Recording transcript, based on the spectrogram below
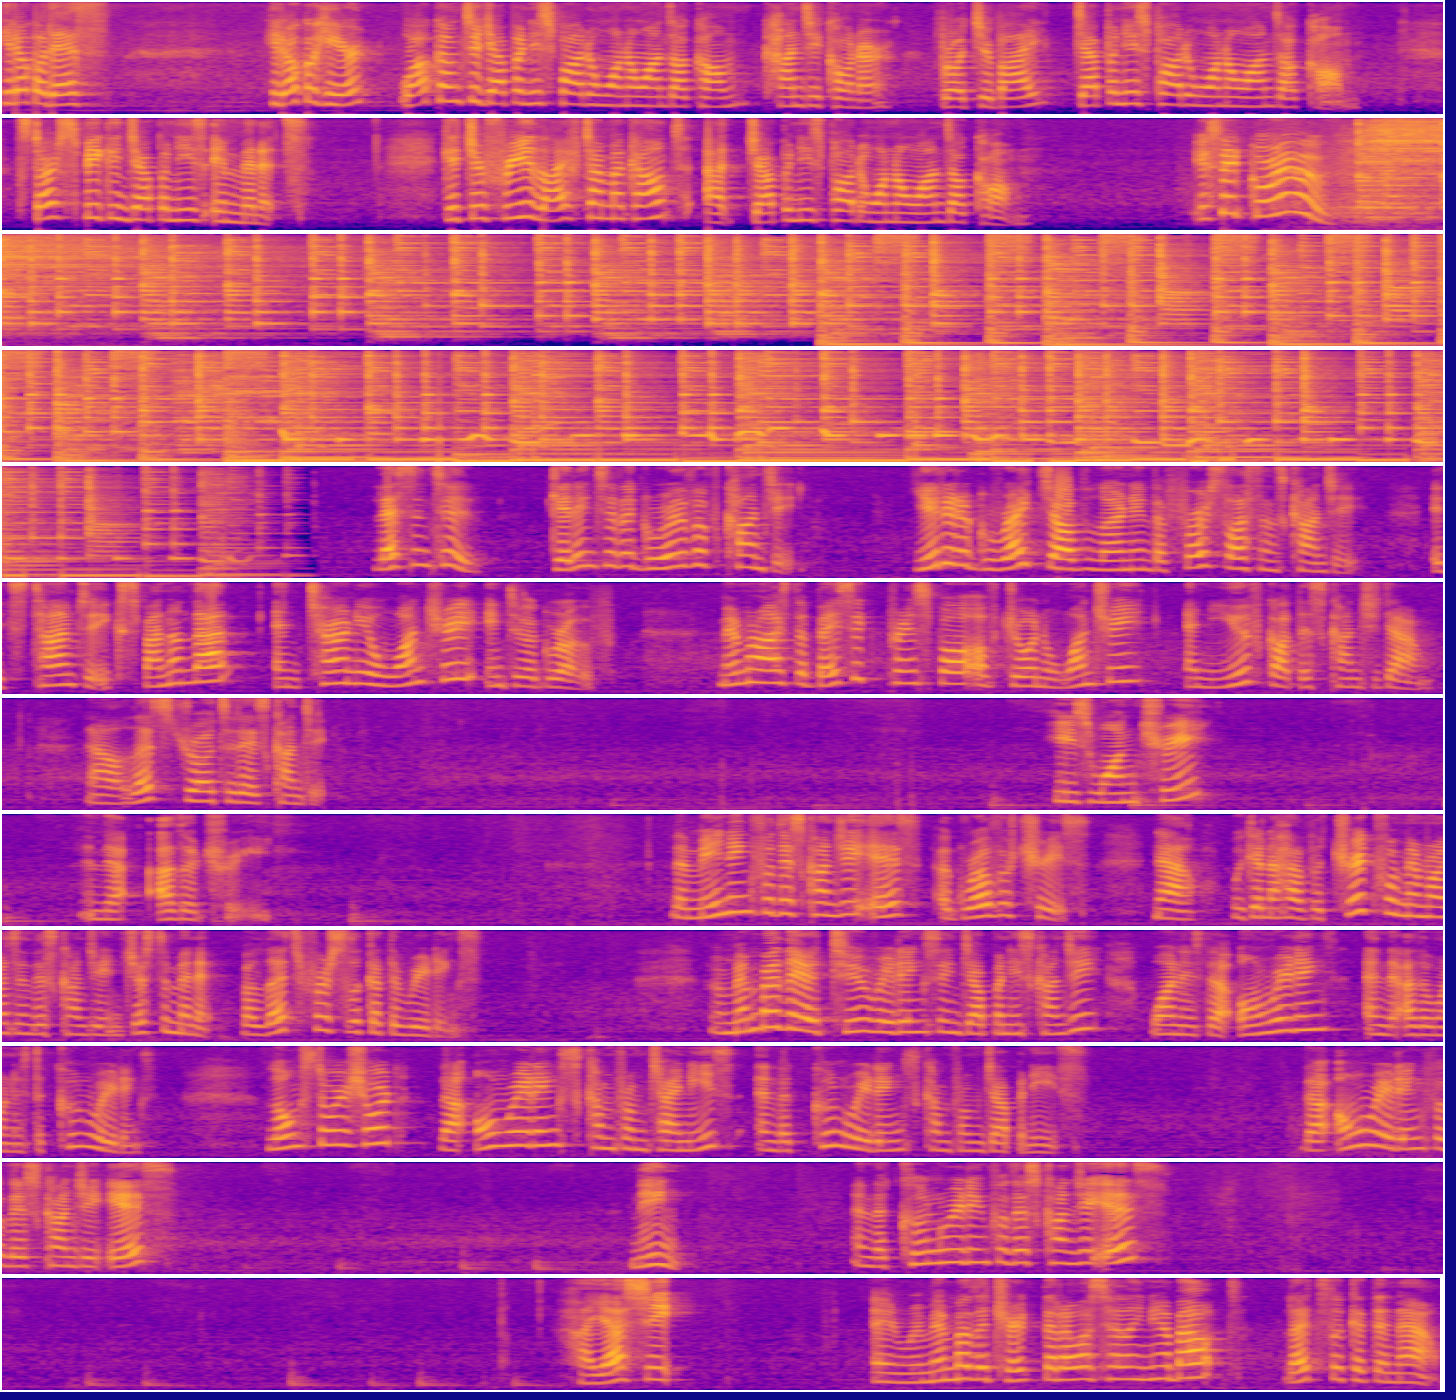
Hiroko desu. Hiroko here. Welcome to JapanesePod101.com Kanji Corner, brought to you by JapanesePod101.com. Start speaking Japanese in minutes. Get your free lifetime account at JapanesePod101.com. You said groove! Lesson 2 Get into the groove of kanji. You did a great job learning the first lesson's kanji. It's time to expand on that and turn your one tree into a grove. Memorize the basic principle of drawing a one tree and you've got this kanji down. Now let's draw today's kanji. Here's one tree and the other tree. The meaning for this kanji is a grove of trees. Now, we're going to have a trick for memorizing this kanji in just a minute, but let's first look at the readings. Remember there are two readings in Japanese kanji. One is the on readings and the other one is the kun readings. Long story short, the on readings come from Chinese and the kun readings come from Japanese. The on reading for this kanji is rin. And the kun reading for this kanji is Hayashi. And remember the trick that I was telling you about? Let's look at the now.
